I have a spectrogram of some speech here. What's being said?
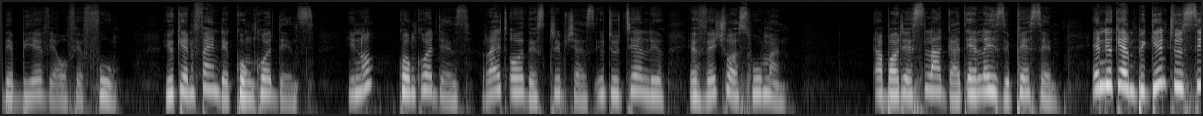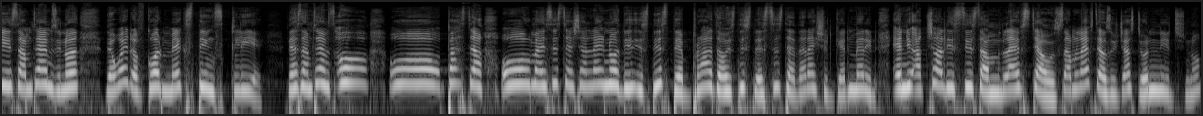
the behavior of a fool. You can find the concordance, you know, concordance. Write all the scriptures. It will tell you a virtuous woman, about a sluggard, a lazy person. And you can begin to see sometimes, you know, the word of God makes things clear. There's sometimes, oh, oh, pastor, oh, my sister, shall I know this? Is this the brother or is this the sister that I should get married? And you actually see some lifestyles, some lifestyles you just don't need, you know.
